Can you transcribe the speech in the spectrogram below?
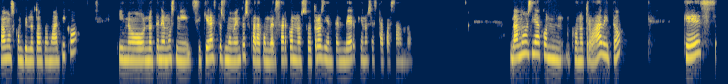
vamos con piloto automático y no, no tenemos ni siquiera estos momentos para conversar con nosotros y entender qué nos está pasando. Vamos ya con, con otro hábito, que es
